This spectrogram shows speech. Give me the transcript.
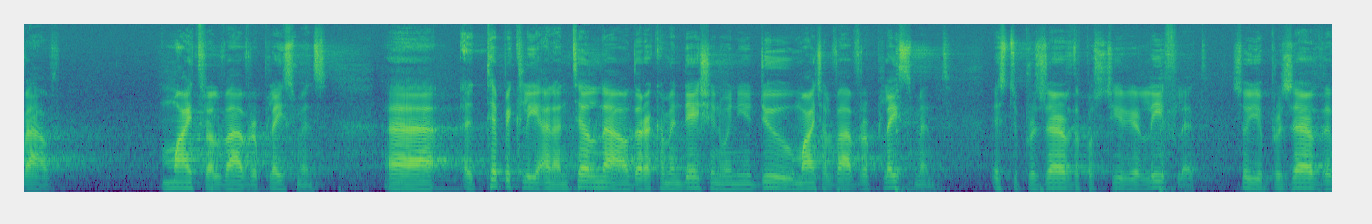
valve, mitral valve replacements. Uh, typically and until now, the recommendation when you do mitral valve replacement is to preserve the posterior leaflet, so you preserve the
